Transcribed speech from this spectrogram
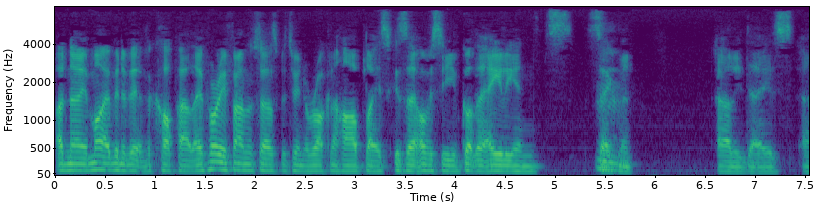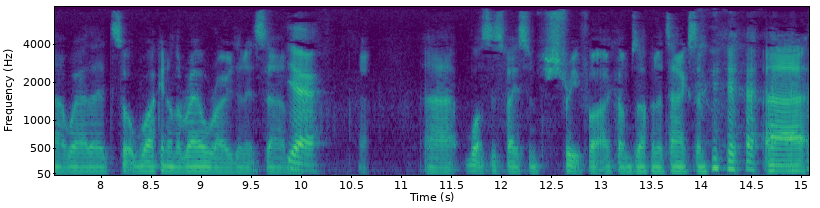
I don't know, it might have been a bit of a cop out. They probably found themselves between a rock and a hard place because uh, obviously you've got the aliens segment early days uh, where they're sort of working on the railroad and it's um, Yeah. uh, what's his face from Street Fighter comes up and attacks him. uh,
